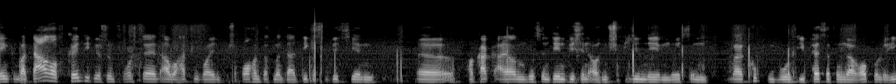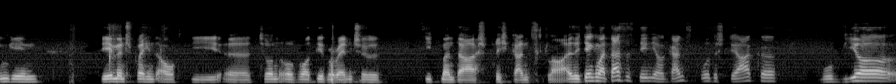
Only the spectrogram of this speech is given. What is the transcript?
Denke mal, darauf könnte ich mir schon vorstellen, aber hatten wir besprochen, dass man da Dix ein bisschen äh, verkackeiern muss und den ein bisschen aus dem Spiel nehmen muss und mal gucken, wo die Pässe von Garoppolo hingehen. Dementsprechend auch die äh, Turnover Differential sieht man da, spricht ganz klar. Also ich denke mal, das ist denen ihre ganz große Stärke, wo wir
